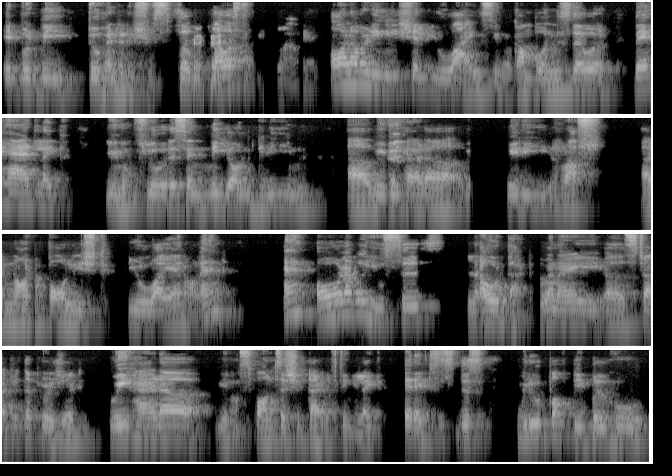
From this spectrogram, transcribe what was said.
it would be 200 issues. So that was wow. all our initial UIs, you know, components. They were they had like you know fluorescent neon green. Uh, we had a very rough uh, not polished UI and all. And, and all our users loved that. When I uh, started the project, we had a, you know, sponsorship type of thing. Like there exists this group of people who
